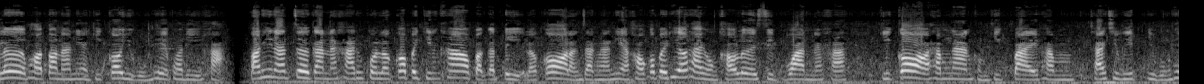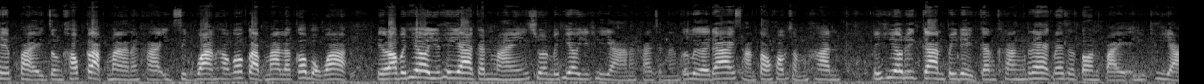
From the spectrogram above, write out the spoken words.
เลอร์เพราะตอนนั้นเนี่ยกิ๊กก็อยู่กรุงเทพพอดีค่ะ ตอนที่นัดเจอกันนะคะ ทุกคนแล้วก็ไปกินข้าวปกติ แล้วก็หลังจากนั้นเนี่ยเขาก็ไปเที่ยวไทยของเขาเลย 10 วันนะคะ กิ๊กก็ทำงานของกิ๊กไปทำใช้ชีวิตอยู่กรุงเทพไป จนเขากลับมานะคะ อีก 10 วันเขาก็กลับมาแล้วก็บอกว่าเดี๋ยวเราไปเที่ยวอยุธยากันไหมชวนไปเที่ยวอยุธยานะคะ จากนั้นก็เลยได้สานต่อความสัมพันธ์ ไปเที่ยวด้วยกันไปเดทกันครั้งแรกได้จะตอนไปอยุธยา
